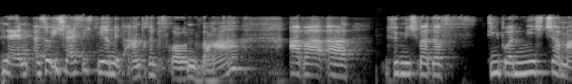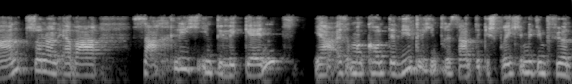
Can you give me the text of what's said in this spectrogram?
nein, also ich weiß nicht, wie er mit anderen Frauen war, aber äh, für mich war der Tibor nicht charmant, sondern er war sachlich, intelligent, ja, also man konnte wirklich interessante Gespräche mit ihm führen,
